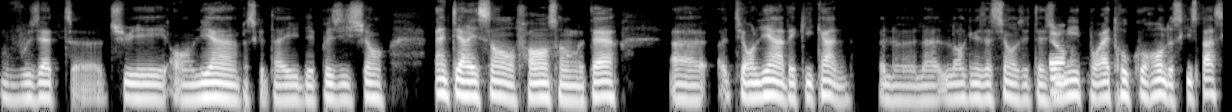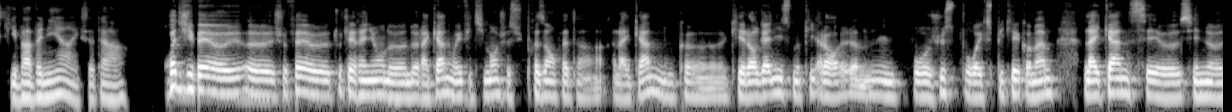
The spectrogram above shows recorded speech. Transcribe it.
vous êtes, euh, tué en lien parce que tu as eu des positions intéressantes en France, en Angleterre. Euh, tu es en lien avec ICANN, l'organisation aux États-Unis, pour être au courant de ce qui se passe, qui va venir, etc. En fait, j'y vais, euh, euh, je fais euh, toutes les réunions de, de l'ICANN. Oui, effectivement, je suis présent en fait à, à l'ICANN, donc qui est l'organisme qui. Alors, pour juste pour expliquer quand même, l'ICANN, c'est une,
